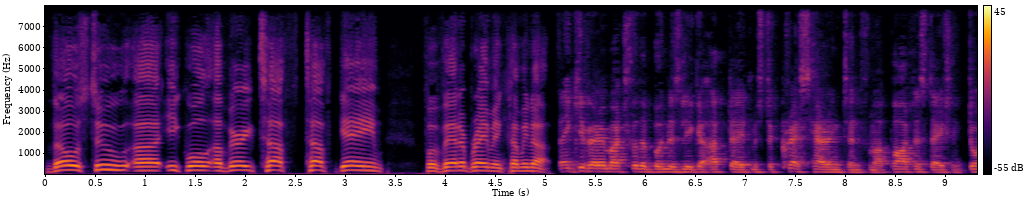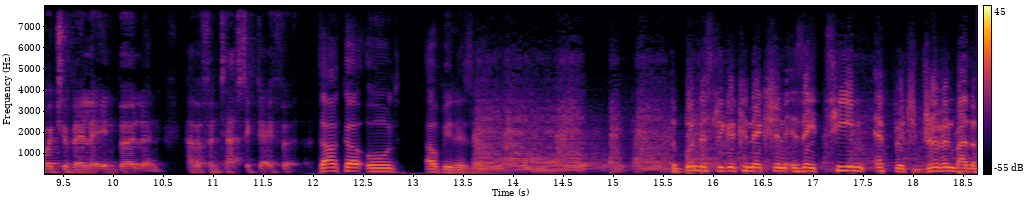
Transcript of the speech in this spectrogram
those two uh, equal a very tough, tough game for Werder Bremen coming up. Thank you very much for the Bundesliga update, Mr. Kres Harrington from our partner station Deutsche Welle in Berlin. Have a fantastic day further. Danke und auf Wiedersehen. The Bundesliga Connection is a team effort driven by the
